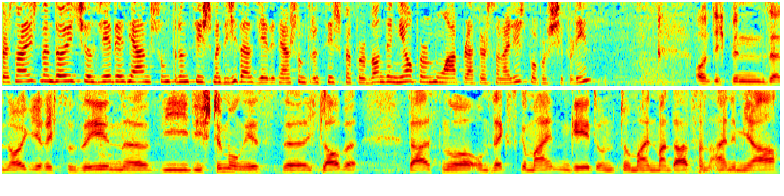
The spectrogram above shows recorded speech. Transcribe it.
personalisht mendoj që zgjedhjet janë shumë të rëndësishme, të gjitha zgjedhjet janë shumë të rëndësishme për vendin, jo për mua pra personalisht, por për Shqipërinë. Und ich bin sehr neugierig zu sehen, wie die Stimmung ist. Ich glaube, da es nur um sechs Gemeinden geht und um ein Mandat von einem Jahr,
